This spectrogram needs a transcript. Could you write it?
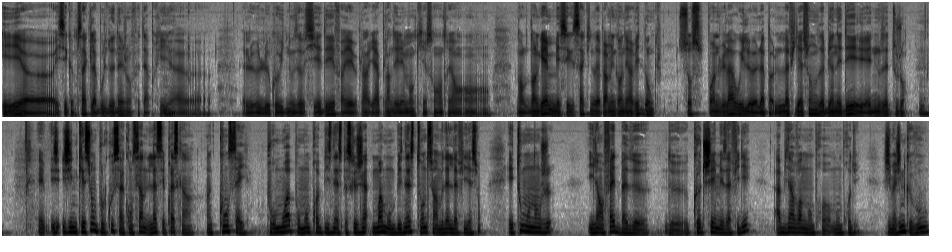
Et, et c'est comme ça que la boule de neige en fait a pris. Mhm. Le, Covid nous a aussi aidé. Enfin, il y a plein d'éléments qui sont entrés en- en- dans, le game, mais c'est ça qui nous a permis de grandir vite. Donc sur ce point de vue-là, oui, l'affiliation nous a bien aidé et nous aide toujours. J- J'ai une question, pour le coup, ça concerne, là c'est presque un, conseil pour moi, pour mon propre business, parce que moi, mon business tourne sur un modèle d'affiliation. Et tout mon enjeu, il est en fait bah, de, coacher mes affiliés à bien vendre mon, mon produit. J'imagine que vous,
